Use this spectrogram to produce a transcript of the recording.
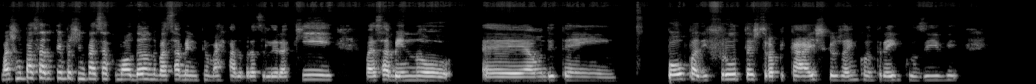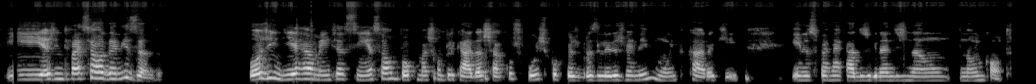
Mas com o passar do tempo a gente vai se acomodando, vai sabendo que tem um mercado brasileiro aqui, vai sabendo é, onde tem polpa de frutas tropicais, que eu já encontrei, inclusive, e a gente vai se organizando. Hoje em dia, realmente, assim, é só um pouco mais complicado achar cuscuz, porque os brasileiros vendem muito caro aqui, e nos supermercados grandes não, não encontram.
